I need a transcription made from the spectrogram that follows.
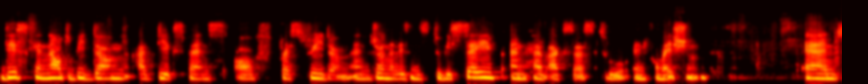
this cannot be done at the expense of press freedom and journalism needs to be safe and have access to information. And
